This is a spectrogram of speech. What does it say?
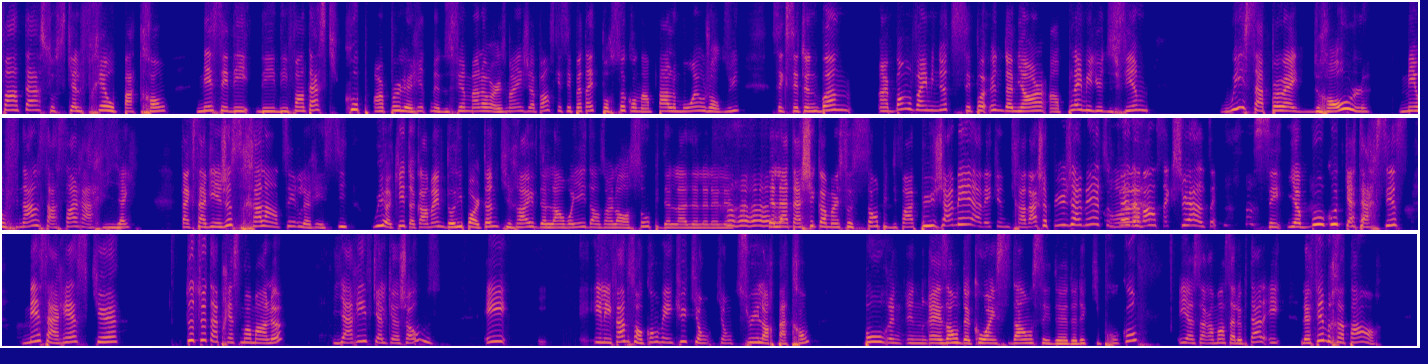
fantasment sur ce qu'elles feraient au patron, mais c'est des, fantasmes qui coupent un peu le rythme du film, malheureusement. Et je pense que c'est peut-être pour ça qu'on en parle moins aujourd'hui. C'est que c'est une bonne, un bon 20 minutes, si ce n'est pas une demi-heure, en plein milieu du film oui, ça peut être drôle, mais au final, ça sert à rien. Fait que ça vient juste ralentir le récit. Oui, OK, tu as quand même Dolly Parton qui rêve de l'envoyer dans un lasso puis de, l'attacher comme un saucisson puis de lui faire plus jamais avec une cravache, plus jamais tu me fais d'avance sexuelle. Il y a beaucoup de catharsis, mais ça reste que tout de suite après ce moment-là, il arrive quelque chose et et les femmes sont convaincues qu'ils ont, ont, tué leur patron pour une, raison de coïncidence et de, de, quiproquo. Et elles se ramassent à l'hôpital et le film repart.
